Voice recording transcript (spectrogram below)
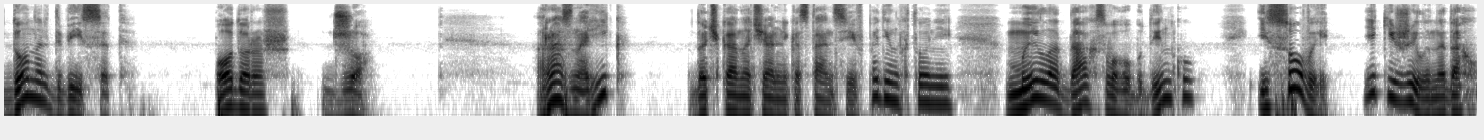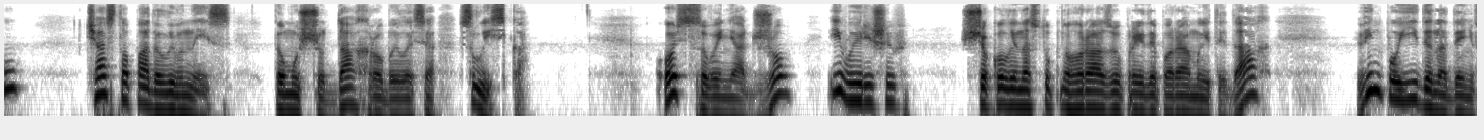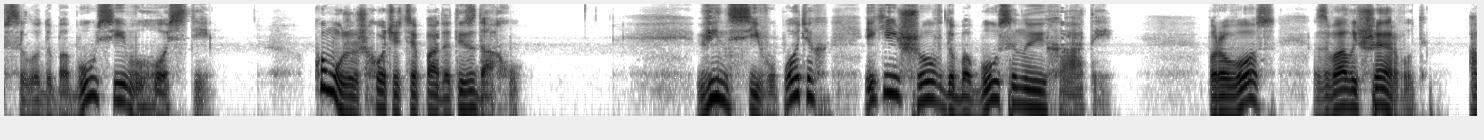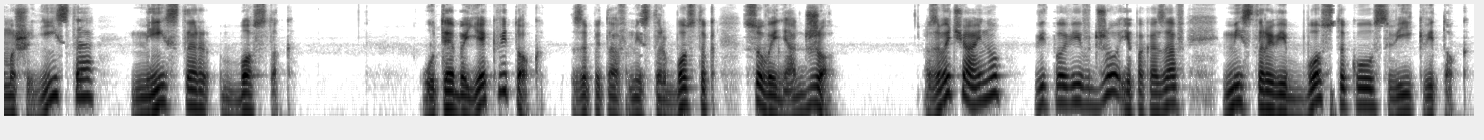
Дональд Біссет. Подорож Джо. Раз на рік дочка начальника станції в Педінгтоні мила дах свого будинку, і сови, які жили на даху, часто падали вниз, тому що дах робилася слизька. Ось совеня Джо і вирішив, що коли наступного разу прийде пора мити дах, він поїде на день в село до бабусі в гості. Кому ж хочеться падати з даху? Він сів у потяг, який йшов до бабусиної хати. Паровоз звали Шервуд, а машиніста містер Босток. У тебе є квіток? запитав містер Босток совеня Джо. Звичайно, відповів Джо і показав містерові Бостоку свій квіток.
